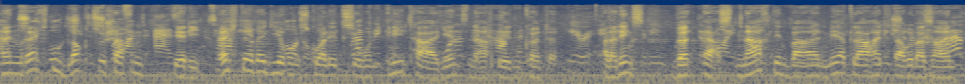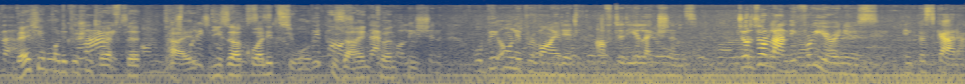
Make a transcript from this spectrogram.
einen rechten Block zu schaffen, der die rechte Regierungskoalition in Italien nachbilden könnte. Allerdings wird erst nach den Wahlen mehr Klarheit darüber sein, welche politischen Kräfte Teil dieser Koalition sein könnten. Giorgio Orlandi for Euronews in Pescara.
